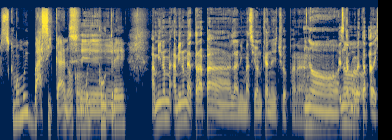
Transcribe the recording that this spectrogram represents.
pues, como muy básica, ¿no? Como muy cutre. A mí, no me, a mí no me atrapa la animación que han hecho para No, esta no. nueva etapa de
